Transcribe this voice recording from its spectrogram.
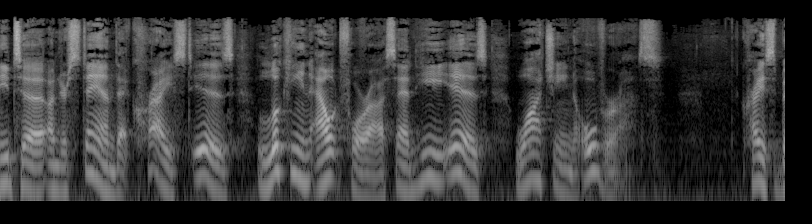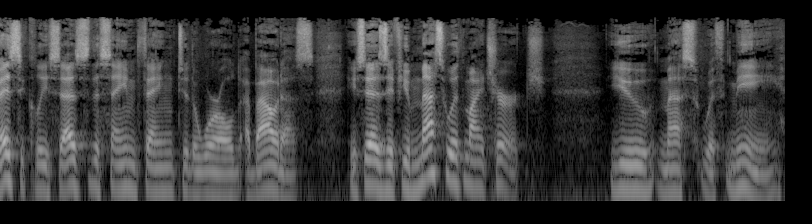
need to understand that Christ is looking out for us and he is watching over us. Christ basically says the same thing to the world about us. He says, If you mess with my church, you mess with me.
